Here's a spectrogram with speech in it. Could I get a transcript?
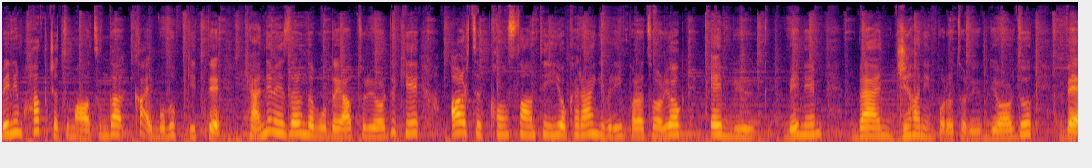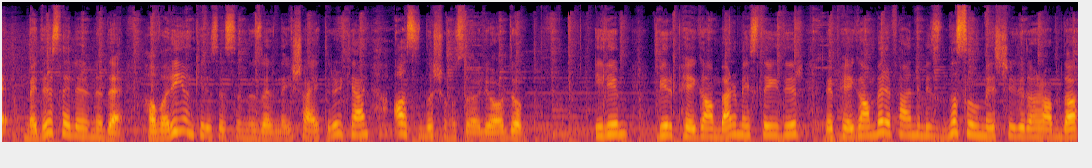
benim hak çatım altında kaybolup gitti. Kendi mezarını da burada yaptırıyordu ki artık Konstantin yok, herhangi bir imparator yok, en büyük benim ben Cihan İmparatoruyum diyordu ve medreselerini de Havariyun Kilisesi'nin üzerinde inşa ettirirken aslında şunu söylüyordu. İlim bir peygamber mesleğidir ve peygamber efendimiz nasıl Mescid-i Haram'da,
